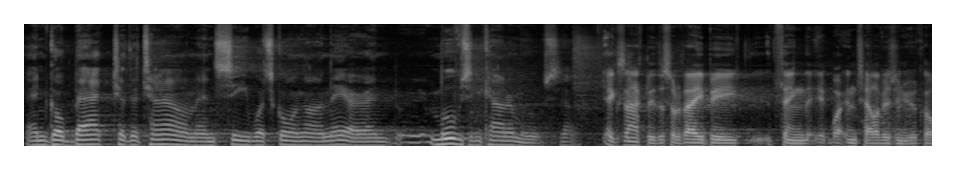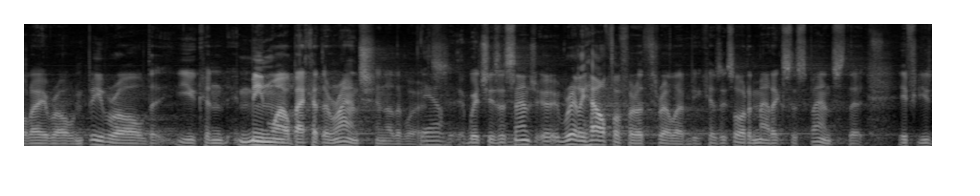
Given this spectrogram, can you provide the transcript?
and go back to the town and see what's going on there and moves and counter moves. So. Exactly, the sort of A B thing, that what in television you would call A roll and B roll, that you can, meanwhile, back at the ranch, in other words, yeah. which is essentially really helpful for a thriller because it's automatic suspense. That if you,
